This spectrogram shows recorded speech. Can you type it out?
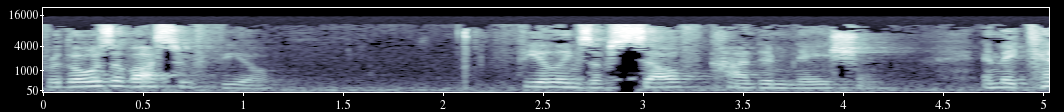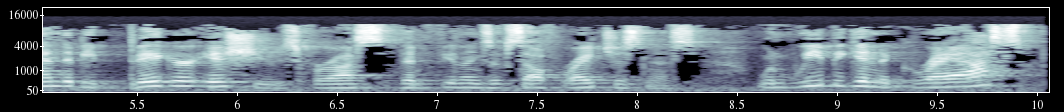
For those of us who feel feelings of self condemnation, and they tend to be bigger issues for us than feelings of self righteousness, when we begin to grasp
